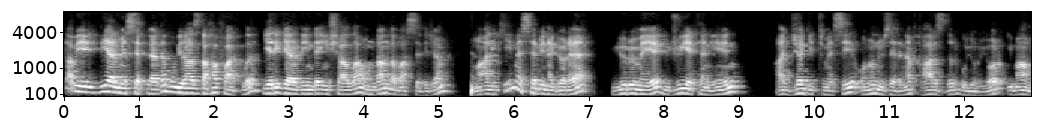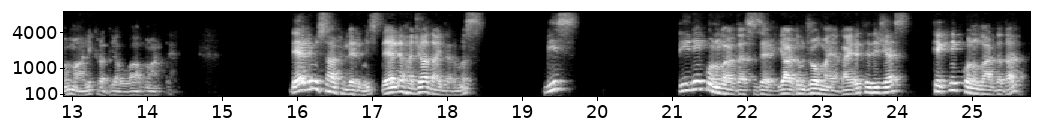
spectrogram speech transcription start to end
Tabii diğer mezheplerde bu biraz daha farklı. Yeri geldiğinde inşallah ondan da bahsedeceğim. Maliki mezhebine göre yürümeye gücü yetenin hacca gitmesi onun üzerine farzdır buyuruyor İmam-ı Malik radıyallahu anh. Değerli misafirlerimiz, değerli hacı adaylarımız, biz dini konularda size yardımcı olmaya gayret edeceğiz. Teknik konularda da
